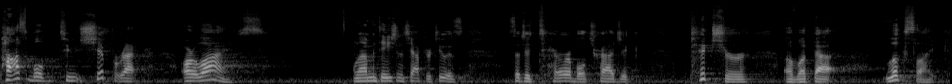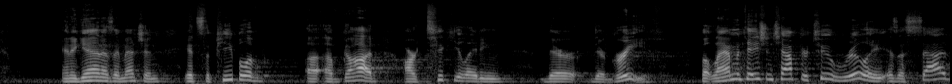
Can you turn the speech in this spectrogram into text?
possible to shipwreck our lives. Lamentations chapter 2 is such a terrible, tragic picture of what that looks like. And again, as I mentioned, it's the people of, uh, of God articulating their, their grief. But Lamentation chapter 2 really is a sad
